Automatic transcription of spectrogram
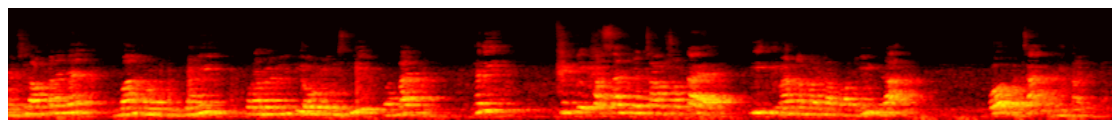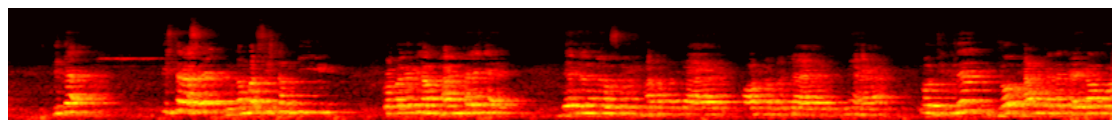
कैंसिल आउट करेंगे। वन और यानी प्रोबेबिलिटी हो गई इसकी वन बाय टू यानी फिफ्टी परसेंट ये चांस होता है कि इवन नंबर का कॉल ही मेरा वो बच्चा निकालेगा ठीक है? इस तरह से नंबर सिस्टम की प्रोबेबिलिटी हम फाइंड करेंगे। देख लेंगे उसमें इवन नंबर क्या है और नंबर क्या है, कितने हैं। तो जितने जो फाइंड करना कहेगा वो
